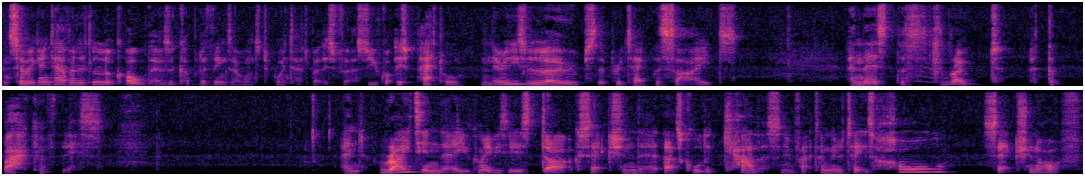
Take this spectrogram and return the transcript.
And so we're going to have a little look. Oh, there's a couple of things I wanted to point out about this first. So you've got this petal, and there are these lobes that protect the sides, and there's the throat at the back of this. And right in there, you can maybe see this dark section there. That's called a callus. And in fact, I'm going to take this whole section off.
